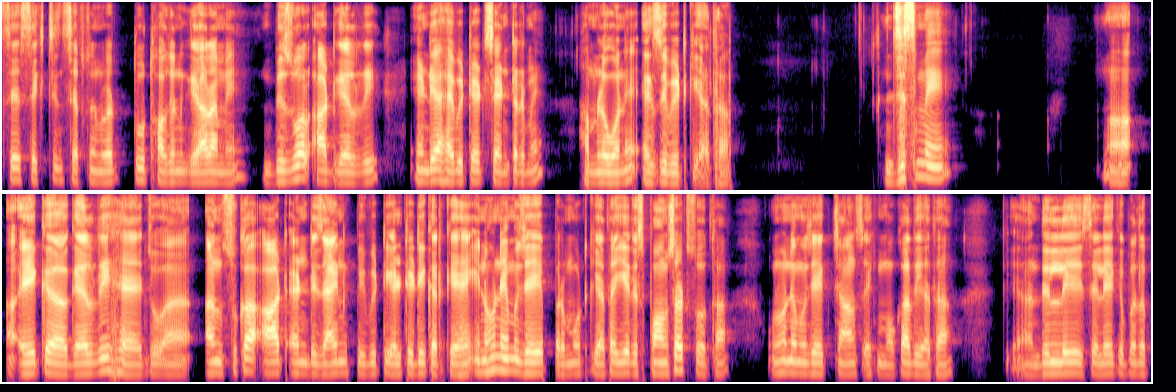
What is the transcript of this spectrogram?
से सिक्सटीन सितंबर 2011 में visual art gallery India Habitat Centre में हम लोगों ने एग्जिबिट किया था। जिसमें एक गैलरी है जो Anshuka art and design PVT LTD करके है। इन्होंने मुझे प्रमोट किया था, ये रिस्पॉन्सर्ड शो था। उन्होंने मुझे एक चांस, एक मौका दिया था दिल्ली से लेके मतलब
